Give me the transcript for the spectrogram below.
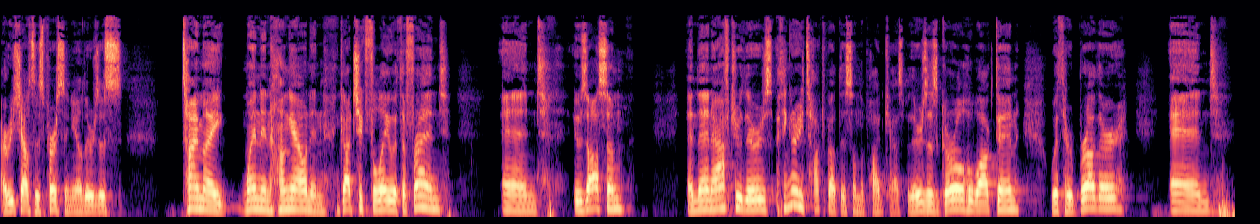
I reached out to this person. You know, there's this time I went and hung out and got Chick fil A with a friend, and it was awesome. And then after there's, I think I already talked about this on the podcast, but there's this girl who walked in with her brother, and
